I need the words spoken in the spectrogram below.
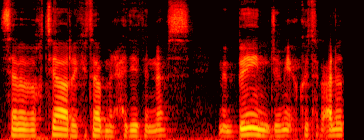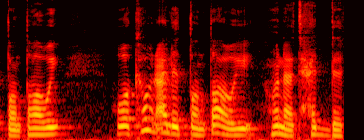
سبب اختياري كتاب من حديث النفس من بين جميع كتب علي الطنطاوي هو كون علي الطنطاوي هنا تحدث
